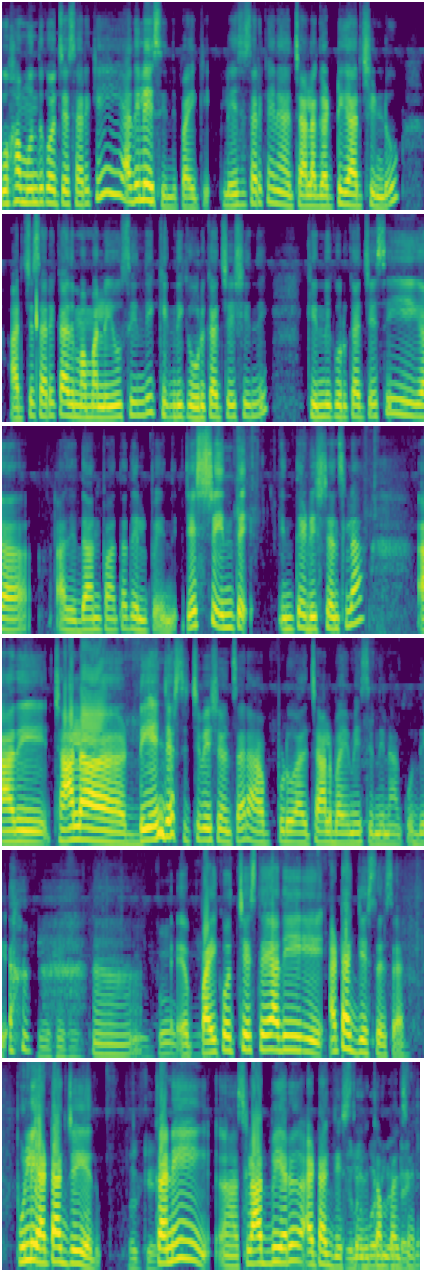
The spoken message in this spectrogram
గుహ ముందుకు వచ్చేసరికి అది లేచింది పైకి. లేచేసరికి ఆయన చాలా గట్టిగా అరిచిండు. అరిచేసరికి అది మమ్మల్ని చూసింది కిందికి ఉరికొచ్చేసింది. కిందికి ఉరికొచ్చేసి ఇక అది దాని పాత వెళ్ళిపోయింది జస్ట్ ఇంతే ఇంతే డిస్టెన్స్లో. అది చాలా డేంజర్ సిచ్యువేషన్ సార్. అప్పుడు అది చాలా భయం వేసింది నాకు. కొద్దిగా పైకి వచ్చేస్తే అది అటాక్ చేస్తుంది సార్. పులి అటాక్ చేయదు. కానీ స్లాత్ బియర్ అటాక్ చేస్తుంది కంపల్సరీ.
